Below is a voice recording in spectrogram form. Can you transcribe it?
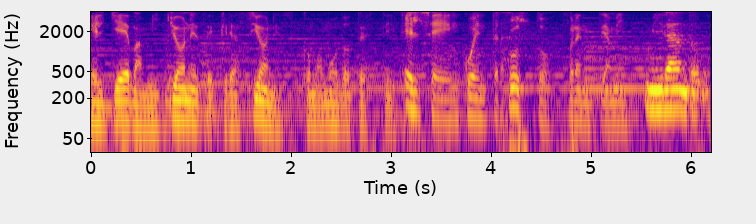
Él lleva millones de creaciones como modo testigo. Él se encuentra, Justo frente a mí, Mirándome,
